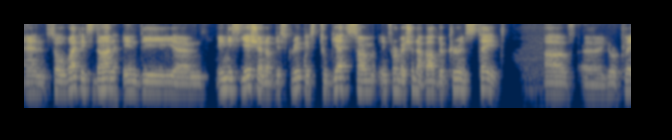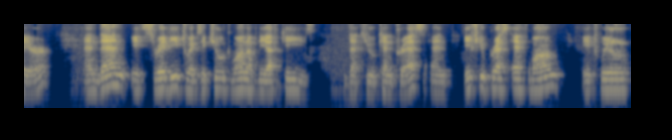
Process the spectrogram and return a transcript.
And so what is done in the um, initiation of this script is to get some information about the current state of uh, your player. And then it's ready to execute one of the hotkeys that you can press. And if you press F1, it will,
